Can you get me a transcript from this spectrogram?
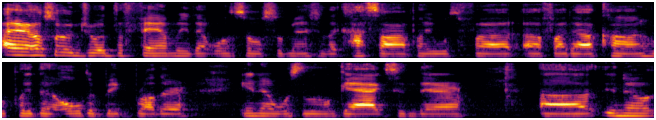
I also enjoyed the family that was also mentioned, like Hassan played with Fad, uh, Fadal Khan, who played the older big brother. You know, was the little gags in there. Uh, you know,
